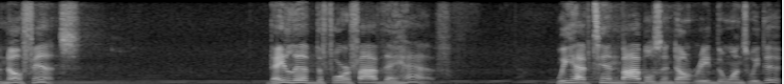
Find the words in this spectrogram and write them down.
And no offense, they live the four or five they have. We have 10 Bibles and don't read the ones we do.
